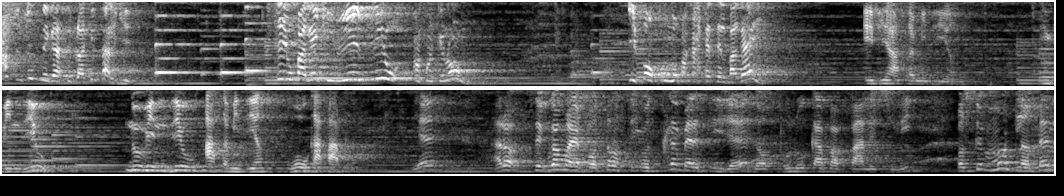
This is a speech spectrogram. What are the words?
atitude negatif la ki sa liye? Se yon bagay ki vye vye yo an tanke lom. Il faut qu'on n'a pas faire tel bagay. Eh bien, après-midi, hein, nous venons dire, nous venons dire après-midi, hein, ou capable? Bien. Alors, c'est vraiment important, c'est un très bel sujet, donc pour nous capables de parler sur lui. Parce que le monde là même,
